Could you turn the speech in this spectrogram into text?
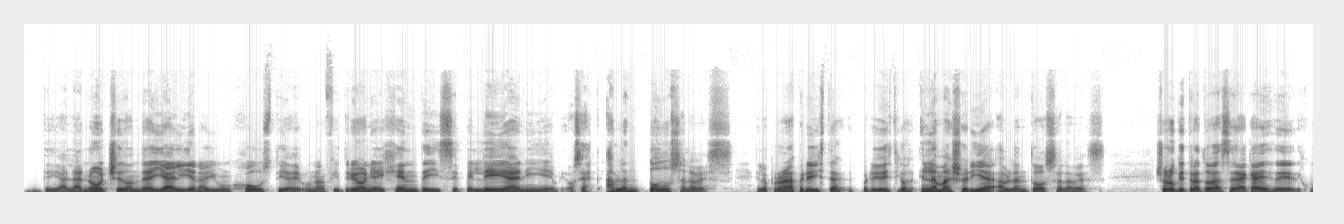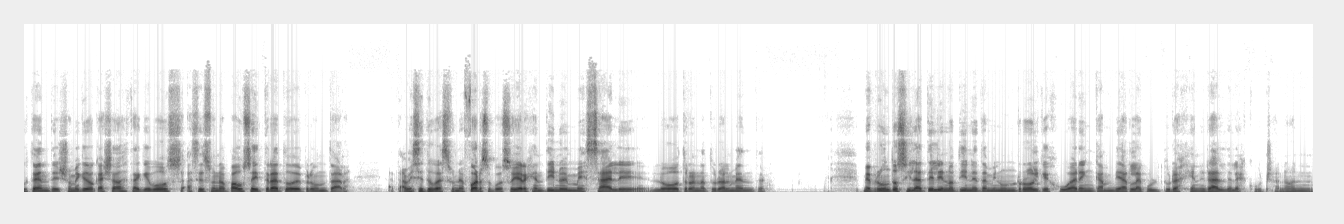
de a la noche donde hay alguien, hay un host y hay un anfitrión y hay gente y se pelean y, o sea, hablan todos a la vez. En los programas periodísticos, en la mayoría hablan todos a la vez. Yo lo que trato de hacer acá es de, justamente, yo me quedo callado hasta que vos haces una pausa y trato de preguntar. A veces tengo que hacer un esfuerzo, porque soy argentino y me sale lo otro naturalmente. Me pregunto si la tele no tiene también un rol que jugar en cambiar la cultura general de la escucha, ¿no?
